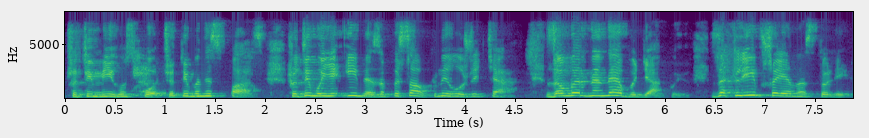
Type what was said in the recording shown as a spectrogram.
що ти мій Господь, що ти мене спас, що ти моє ім'я записав в книгу життя. За мирне небо дякую, за хліб, що є на столі.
